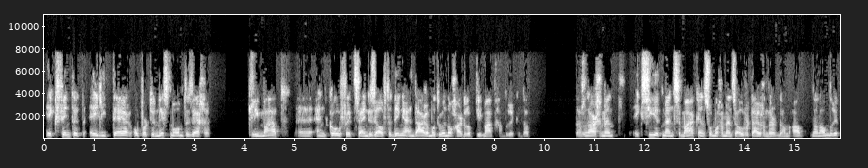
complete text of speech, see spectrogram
ik vind het elitair opportunisme om te zeggen: klimaat eh, en COVID zijn dezelfde dingen en daarom moeten we nog harder op klimaat gaan drukken. Dat, dat is een argument. Ik zie het mensen maken en sommige mensen overtuigender dan, dan anderen.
